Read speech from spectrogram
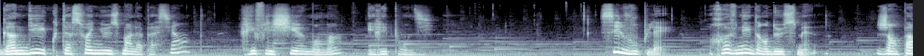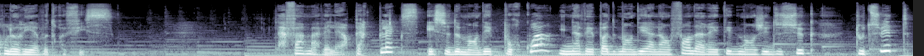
Gandhi écouta soigneusement la patiente, réfléchit un moment et répondit S'il vous plaît, revenez dans deux semaines. J'en parlerai à votre fils. La femme avait l'air perplexe et se demandait pourquoi il n'avait pas demandé à l'enfant d'arrêter de manger du sucre tout de suite.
